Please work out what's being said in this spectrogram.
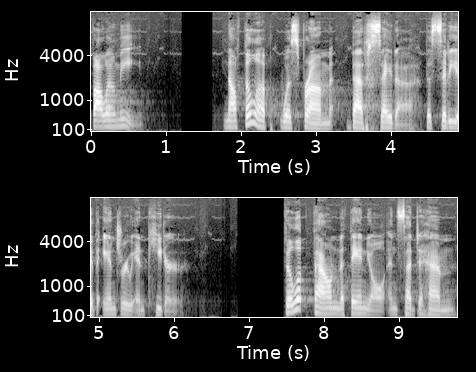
Follow me. Now, Philip was from Bethsaida, the city of Andrew and Peter. Philip found Nathanael and said to him,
